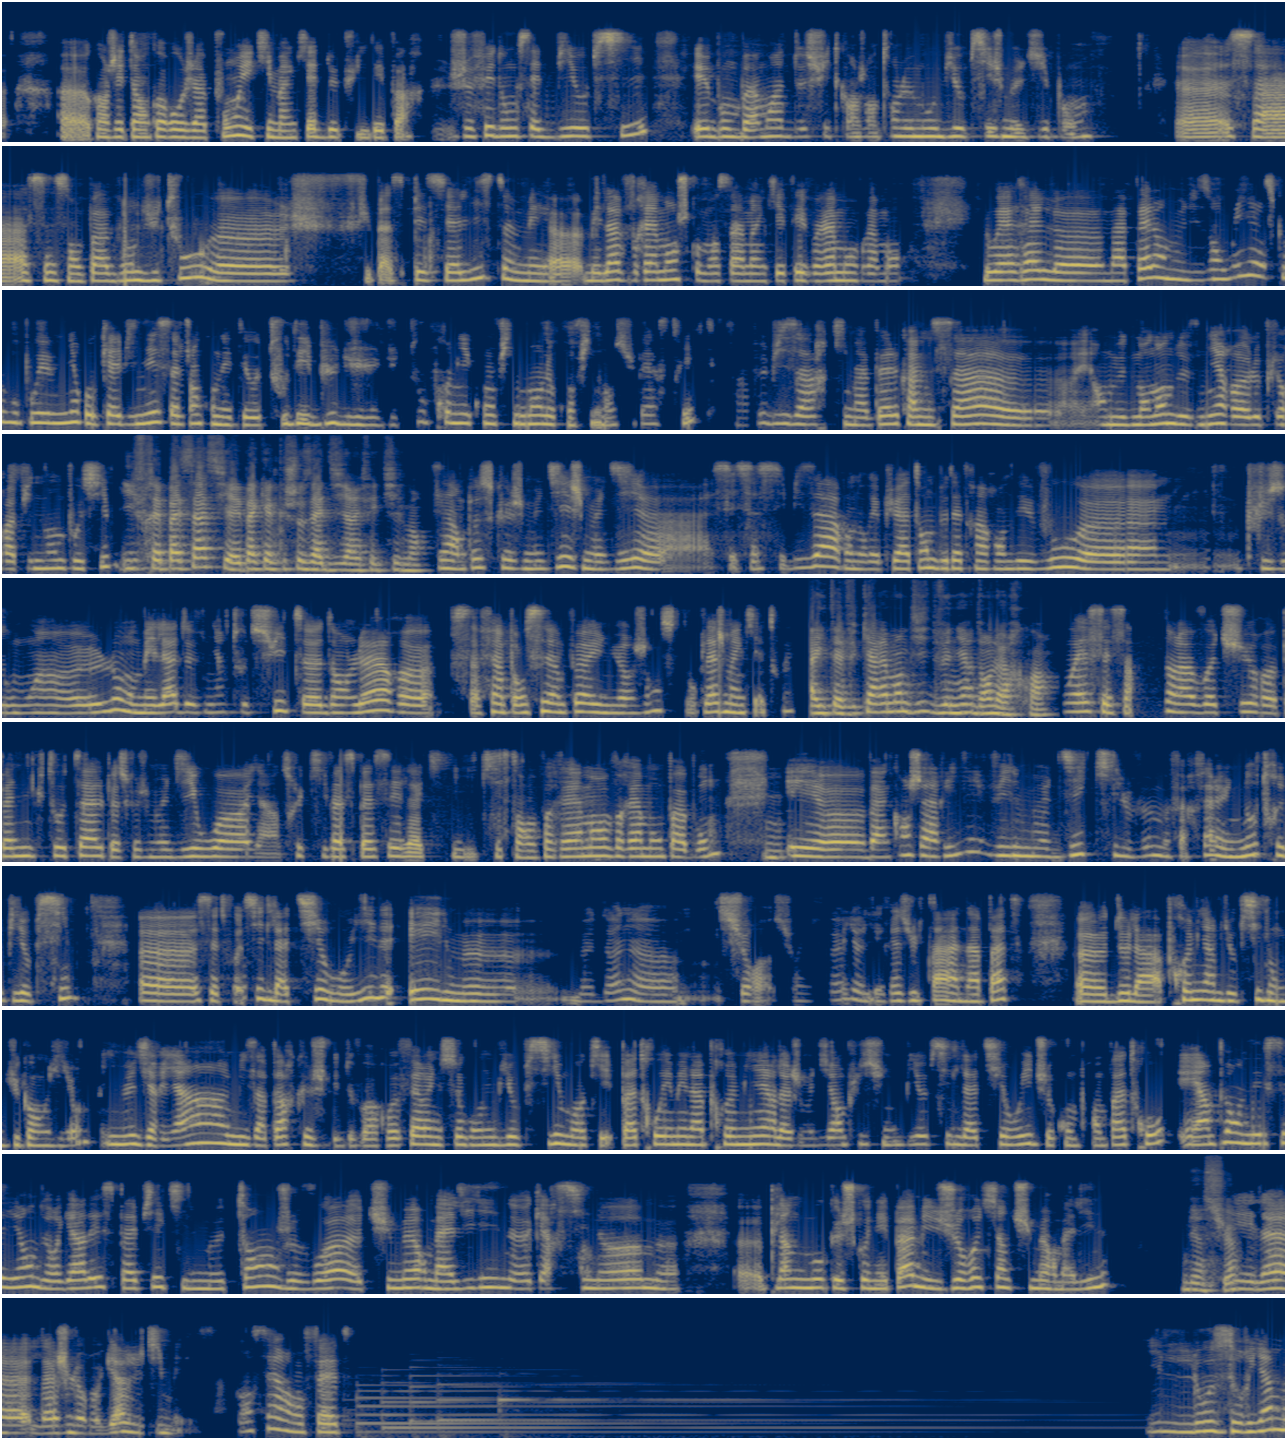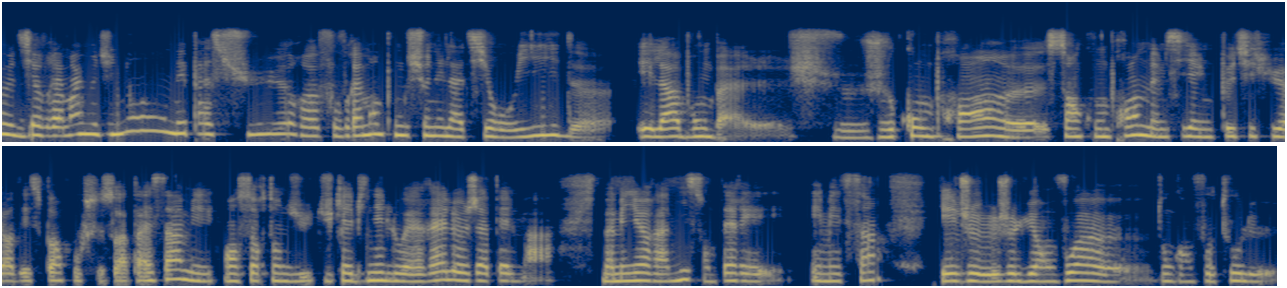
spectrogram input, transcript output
quand j'étais encore au Japon et qui m'inquiète depuis le départ. Je fais donc cette biopsie. Et bon, bah moi, de suite, quand j'entends le mot biopsie, je me dis, bon, euh, ça, ça sent pas bon du tout. Euh, je suis pas spécialiste, mais, euh, mais là, vraiment, je commence à m'inquiéter, vraiment, vraiment l'ORL euh, m'appelle en me disant oui, est-ce que vous pouvez venir au cabinet, sachant qu'on était au tout début du, tout premier confinement, le confinement super strict. C'est un peu bizarre qu'il m'appelle comme ça euh, en me demandant de venir euh, le plus rapidement possible. Il ferait pas ça s'il n'y avait pas quelque chose à dire, effectivement. C'est un peu ce que je me dis. Je me dis, c'est ça, c'est bizarre. On aurait pu attendre peut-être un rendez-vous plus ou moins long, mais là, de venir tout de suite dans l'heure, ça fait penser un peu à une urgence. Donc là, je m'inquiète. Ouais. Ah, il t'a carrément dit de venir dans l'heure, quoi. Ouais, c'est ça. 上。Dans la voiture, euh, panique totale parce que je me dis, ouais, il y a un truc qui va se passer là qui, qui sent vraiment, vraiment pas bon. Mm. Et euh, ben, quand j'arrive, il me dit qu'il veut me faire faire une autre biopsie, euh, cette fois-ci de la thyroïde, et il me, me donne sur, sur une feuille les résultats à NAPAT de la première biopsie, donc du ganglion. Il me dit rien, mis à part que je vais devoir refaire une seconde biopsie, moi qui n'ai pas trop aimé la première. Là, je me dis en plus une biopsie de la thyroïde, je comprends pas trop. Et un peu en essayant de regarder ce papier qu'il me tend, je vois euh, tumeur maligne, euh, carcinome, euh, plein de mots que je connais pas, mais je retiens tumeur maligne. Bien sûr. Et là, là, je le regarde, je dis, mais c'est un cancer en fait. il n'ose rien me dire vraiment. Il me dit non, on n'est pas sûr, faut vraiment ponctionner la thyroïde. Et là, bon, bah, je, comprends euh, sans comprendre, même s'il y a une petite lueur d'espoir pour que ce soit pas ça. Mais en sortant du, cabinet de l'ORL, j'appelle ma, meilleure amie, son père est, médecin, et je, lui envoie euh, donc en photo le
